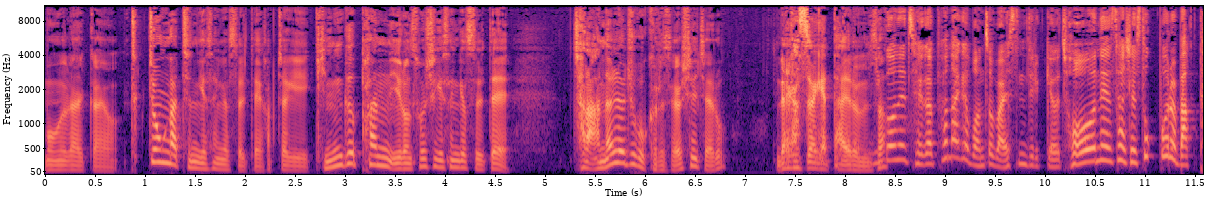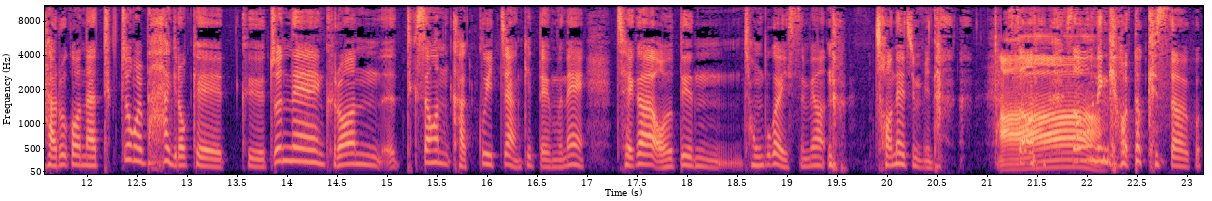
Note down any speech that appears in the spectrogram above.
뭐랄까요 특종 같은 게 생겼을 때 갑자기 긴급한 이런 소식이 생겼을 때 잘 안 알려주고 그러세요 실제로? 내가 써야겠다 이러면서. 이거는 제가 편하게 먼저 말씀드릴게요. 저는 사실 속보를 막 다루거나 특종을 막 이렇게 그 쫓는 그런 특성은 갖고 있지 않기 때문에 제가 얻은 정보가 있으면 전해집니다. 아. 써, 보는 게 어떻겠어 하고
